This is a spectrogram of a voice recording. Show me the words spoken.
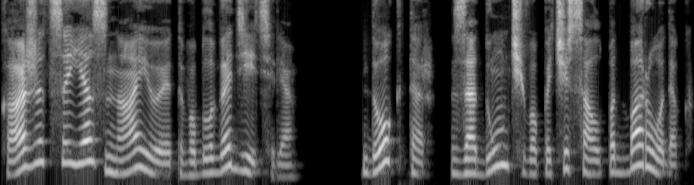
Кажется, я знаю этого благодетеля. Доктор задумчиво почесал подбородок.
